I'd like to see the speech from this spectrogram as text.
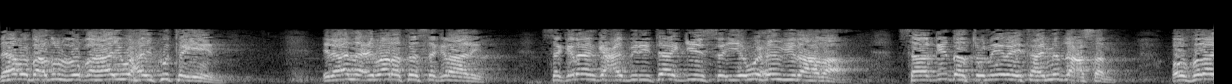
dahaba bacdulfuqahaa'i waxay ku tegeen ilaa ana cibaarata sakraani sakraanka cabiritaankiisa iyo wuxuu yidhaahdaa saaqidatun inay tahay mid dhacsan oo falaa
